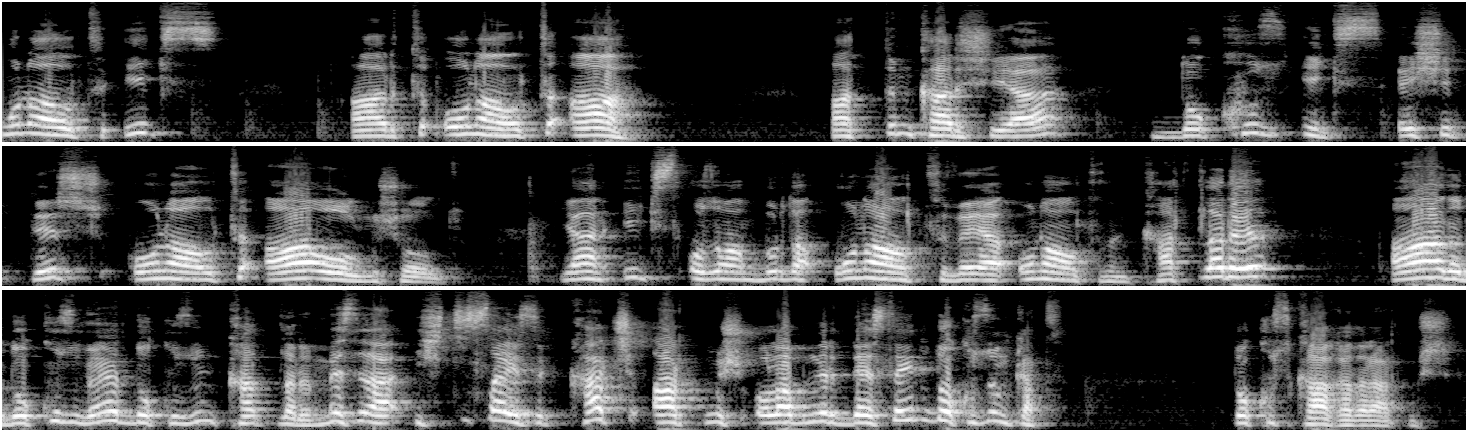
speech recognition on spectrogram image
16x artı 16a attım karşıya. 9x eşittir 16a olmuş oldu. Yani x o zaman burada 16 veya 16'nın katları a da 9 veya 9'un katları. Mesela işçi sayısı kaç artmış olabilir deseydi 9'un katı. 9k kadar artmış.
